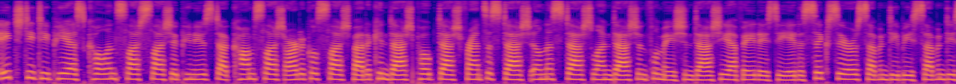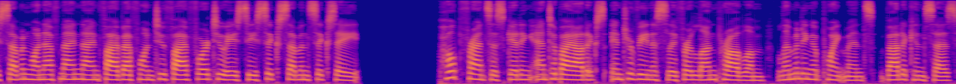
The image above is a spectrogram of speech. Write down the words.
https colon slash slash apnews.com slash article slash vatican dash pope dash francis dash illness dash lung dash inflammation dash ef 8 ac 8 607 db 77 1 f 995 f 12542 ac 6768 Pope Francis getting antibiotics intravenously for lung problem, limiting appointments, Vatican says,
